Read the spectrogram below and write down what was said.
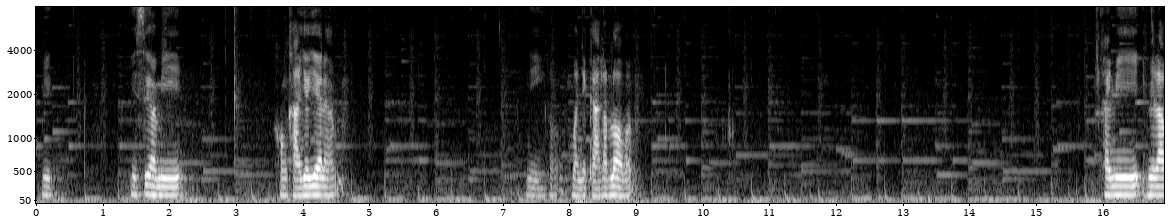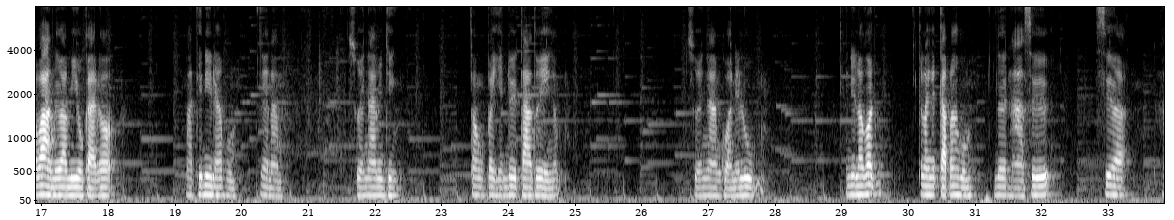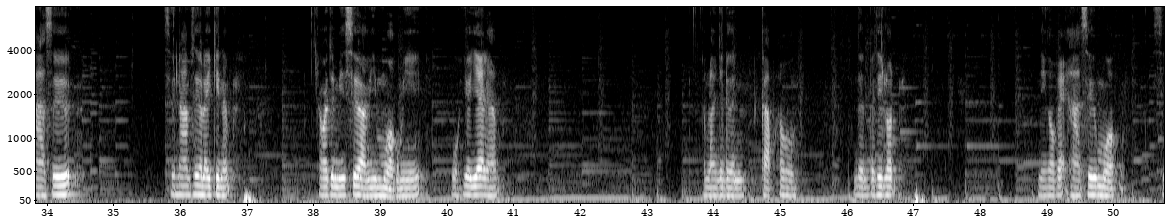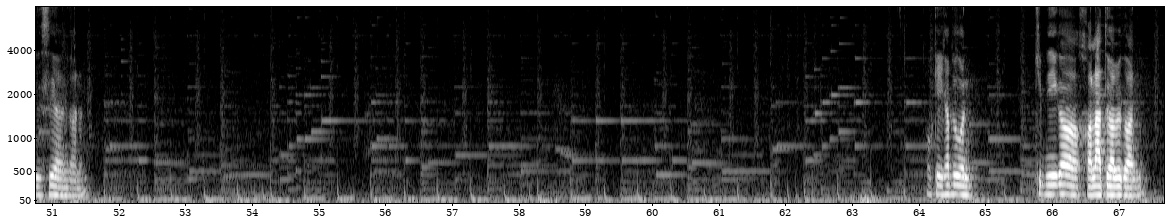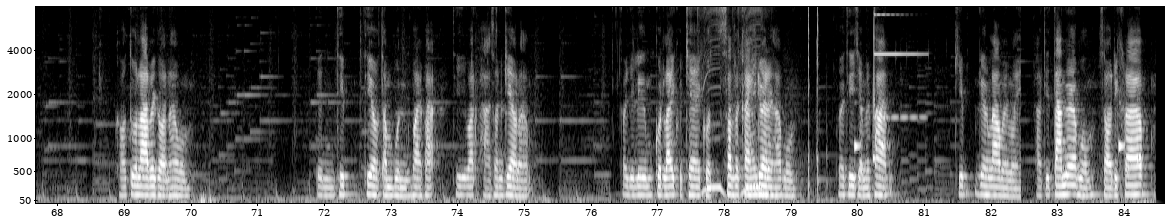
มีมีเสื้อมีของขายเยอะแยะเลยครับ นี่ก็บรรยากาศรอบๆครับ ใครมีเวลาว่างหรือว่ามีโอกาสก็มาที่นี่นะครับผม แนะนำสวยงามจริงๆ ต้องไปเห็นด้วยตาตัวเองครับ สวยงามกว่าในรูป อันนี้เราก็กำลังจะกลับแล้วครับผม เดินหาซื้อเสื้อหาซื้อ ซื้อน้ำซื้ออะไรกินครับเขาก็จะมีเสื้อมีหมวกมีโอ้เยอะแยะเลยครับกำลังจะเดินกลับครับผม เดินไปที่รถ นี่ก็แวะหาซื้อหมวกซื้อเสื้อกันก่อนครับโอเคครับทุกคน คลิปนี้ก็ขอลาตัวไปก่อน ขอตัวลาไปก่อนนะครับผม เป็นทริปเที่ยวทำบุญไหว้พระที่วัดผาซ่อนแก้วนะครับ ก็อย่าลืมกดไลค์กดแชร์กด Subscribe ให้ด้วยนะครับผม เพื่อที่จะไม่พลาดคลิปเรื่องราวใหม่ๆ ฝากติดตามด้วยครับผม สวัสดีครับ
